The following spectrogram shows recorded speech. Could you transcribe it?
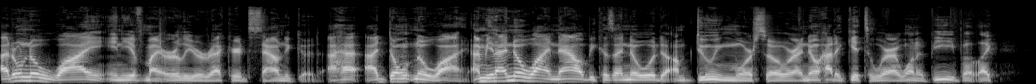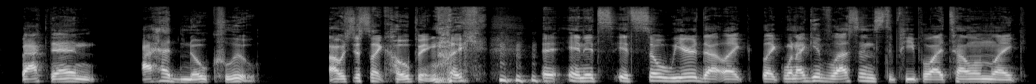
I don't know why any of my earlier records sounded good. I ha- I don't know why. I mean, I know why now because I know what I'm doing more so, or I know how to get to where I want to be. But like back then, I had no clue. I was just like hoping, like, and it's it's so weird that like like when I give lessons to people, I tell them like,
